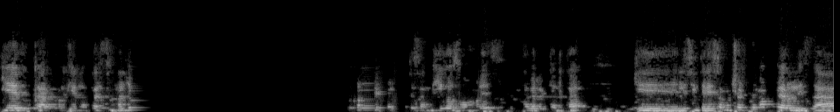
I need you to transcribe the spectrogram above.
y educar, porque en lo personal yo amigos hombres, cabe recalcar, que les interesa mucho el tema, pero les da,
